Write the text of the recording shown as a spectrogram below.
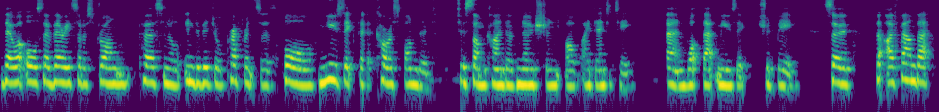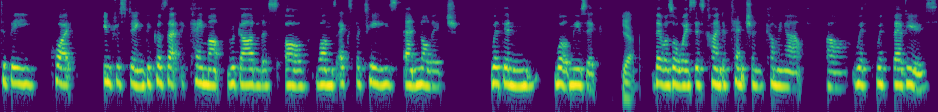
there were also very sort of strong personal individual preferences for music that corresponded to some kind of notion of identity and what that music should be. So that I found that to be quite interesting because that came up regardless of one's expertise and knowledge within world music. Yeah. There was always this kind of tension coming out uh, with with their views.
